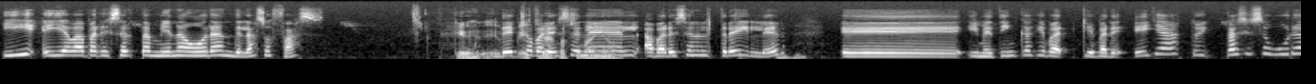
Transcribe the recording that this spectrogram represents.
Y ella va a aparecer también ahora en The Last of Us. Que, De hecho, aparece en, el, aparece en el trailer eh, y me tinca que, que pare- ella estoy casi segura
